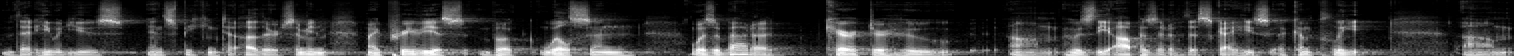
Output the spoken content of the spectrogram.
that he would use in speaking to others. I mean, my previous book, Wilson, was about a character who um, who's the opposite of this guy. He's a complete um,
